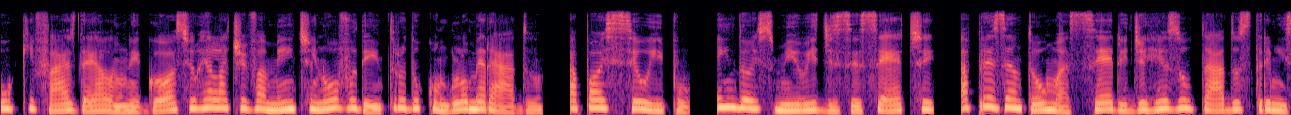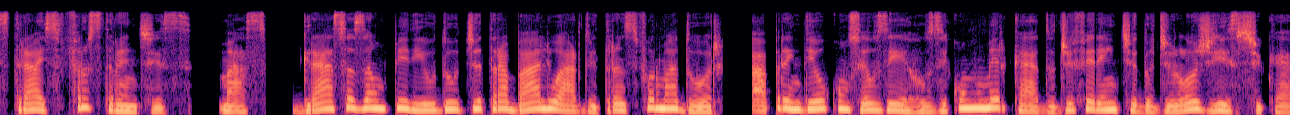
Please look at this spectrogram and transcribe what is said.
o que faz dela um negócio relativamente novo dentro do conglomerado. Após seu IPO, em 2017, apresentou uma série de resultados trimestrais frustrantes, mas, graças a um período de trabalho árduo e transformador, aprendeu com seus erros e com um mercado diferente do de logística.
